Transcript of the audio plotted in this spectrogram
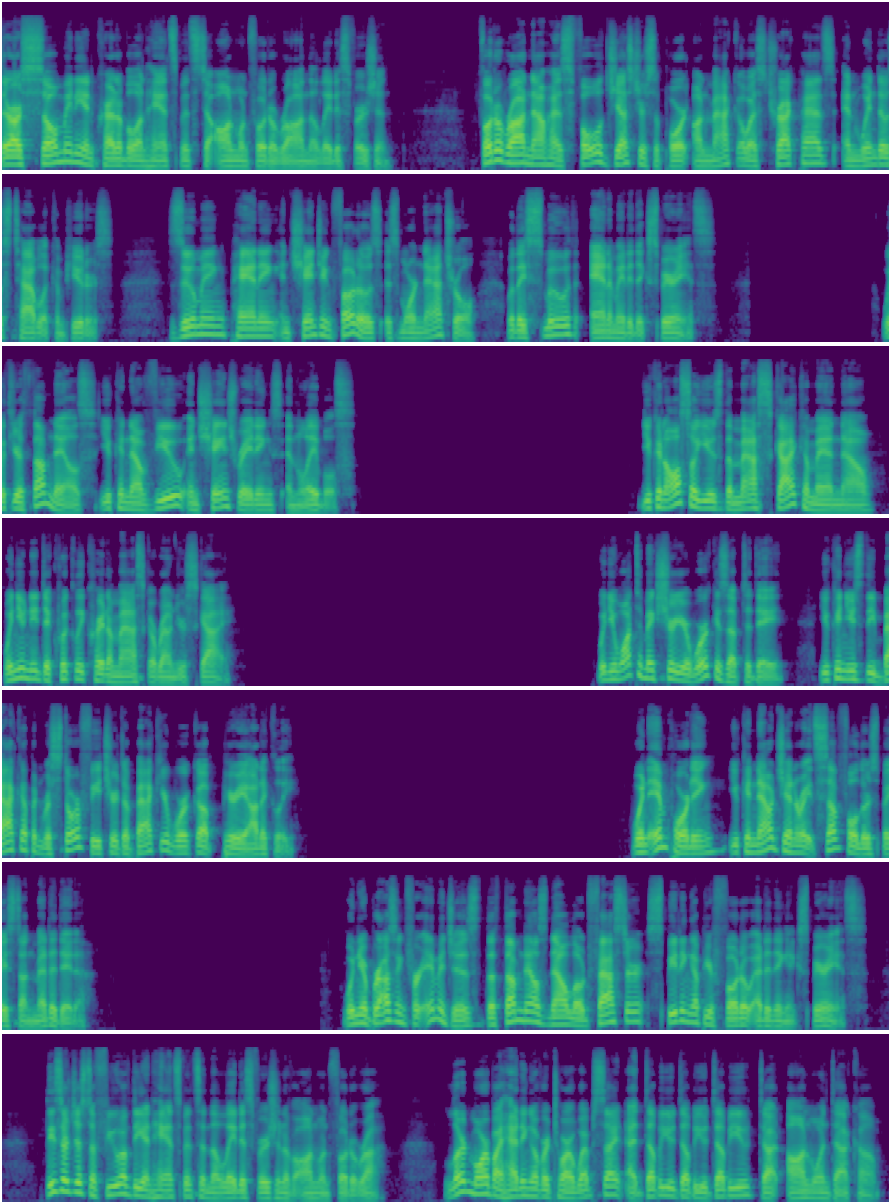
There are so many incredible enhancements to ON1 Photo RAW in the latest version. Photo RAW now has full gesture support on Mac OS trackpads and Windows tablet computers. Zooming, panning, and changing photos is more natural with a smooth, animated experience. With your thumbnails, you can now view and change ratings and labels. You can also use the Mask Sky command now when you need to quickly create a mask around your sky. When you want to make sure your work is up to date, you can use the Backup and Restore feature to back your work up periodically. When importing, you can now generate subfolders based on metadata. When you're browsing for images, the thumbnails now load faster, speeding up your photo editing experience. These are just a few of the enhancements in the latest version of ON1 Photo RAW. Learn more by heading over to our website at www.on1.com.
